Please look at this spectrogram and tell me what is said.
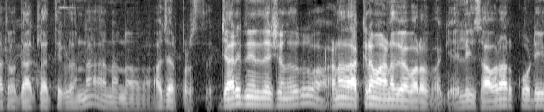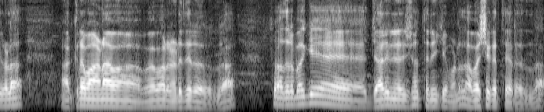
ಅಥವಾ ದಾಖಲಾತಿಗಳನ್ನು ನಾನು ಹಾಜರುಪಡಿಸ್ತೀನಿ. ಜಾರಿ ನಿರ್ದೇಶನದವರು ಹಣದ ಅಕ್ರಮ ಹಣದ ವ್ಯವಹಾರದ ಬಗ್ಗೆ, ಇಲ್ಲಿ ಸಾವಿರಾರು ಕೋಟಿಗಳ ಅಕ್ರಮ ಹಣ ವ್ಯವಹಾರ ನಡೆದಿರೋದ್ರಿಂದ, ಸೊ, ಅದರ ಬಗ್ಗೆ ಜಾರಿ ನಿರ್ದೇಶನ ತನಿಖೆ ಮಾಡೋದು ಅವಶ್ಯಕತೆ ಇರೋದ್ರಿಂದ,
